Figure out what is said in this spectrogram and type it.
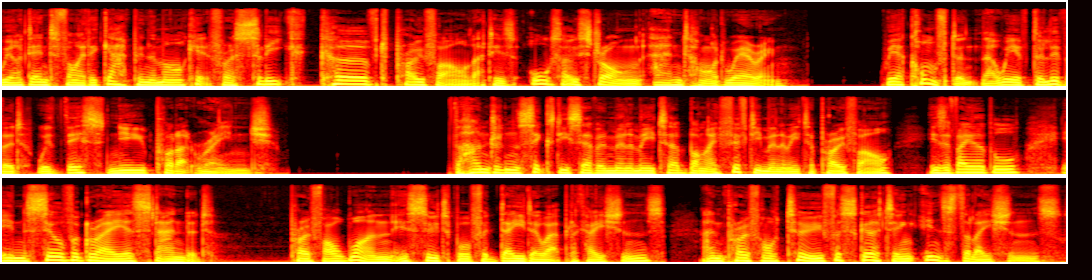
We identified a gap in the market for a sleek, curved profile that is also strong and hard wearing. We are confident that we have delivered with this new product range. The 167mm by 50mm profile is available in silver grey as standard. Profile 1 is suitable for dado applications and Profile 2 for skirting installations.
